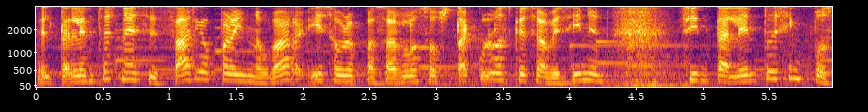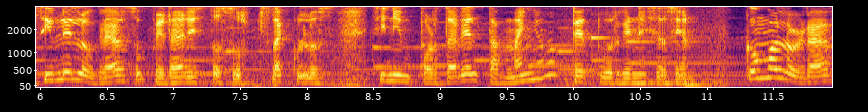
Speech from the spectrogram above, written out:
El talento es necesario para innovar y sobrepasar los obstáculos que se avecinen. Sin talento es imposible lograr superar estos obstáculos, sin importar el tamaño de tu organización. ¿Cómo lograr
